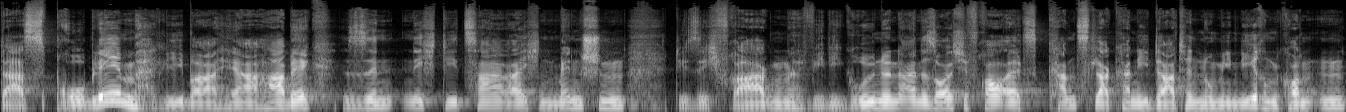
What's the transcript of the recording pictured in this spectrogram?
Das Problem, lieber Herr Habeck, sind nicht die zahlreichen Menschen, die sich fragen, wie die Grünen eine solche Frau als Kanzlerkandidatin nominieren konnten,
